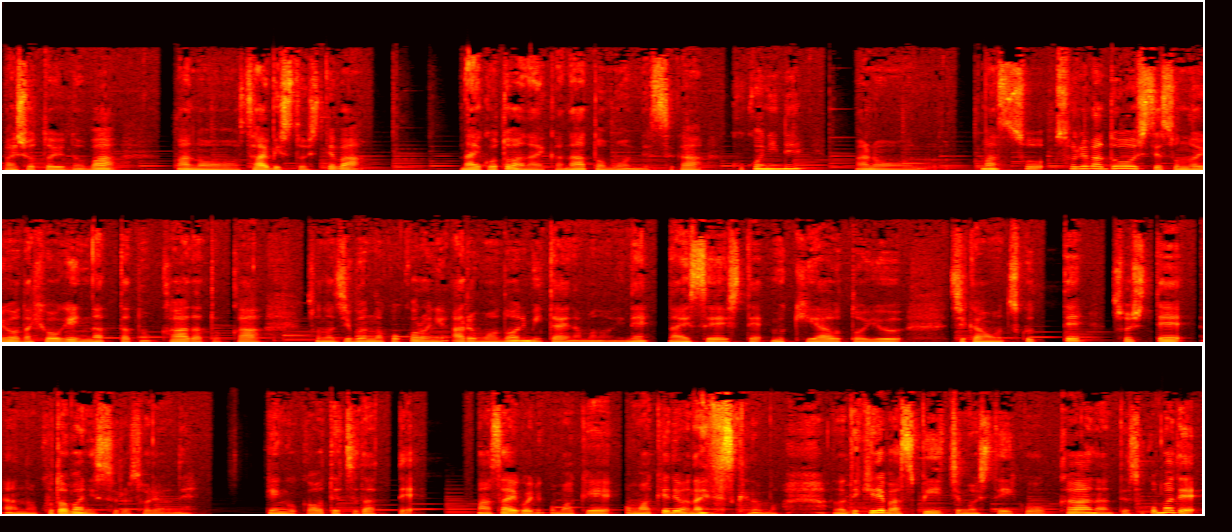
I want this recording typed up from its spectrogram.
場所というのは、あの、サービスとしてはないことはないかなと思うんですが、ここにね、あの、まあ、そ、それはどうしてそのような表現になったのかだとか、その自分の心にあるものみたいなものにね、内省して向き合うという時間を作って、そして、あの、言葉にする、それをね、言語化を手伝ってまあ最後におまけ、おまけではないですけども、あのできればスピーチもしていこうかなんてそこまで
